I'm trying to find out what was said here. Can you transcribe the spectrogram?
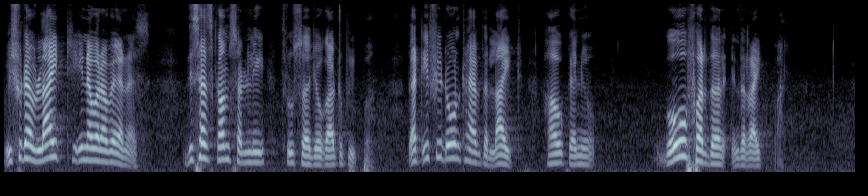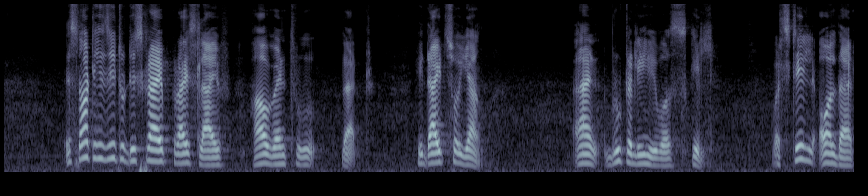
We should have light in our awareness. This has come suddenly through Sahaja Yoga to people. That if you don't have the light, how can you go further in the right path? It's not easy to describe Christ's life, how he went through that. He died so young and brutally he was killed. But still, all that,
